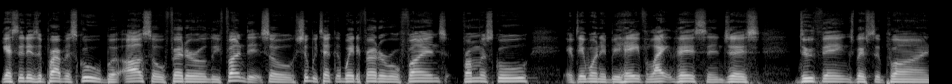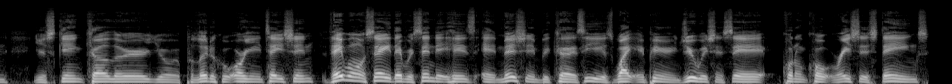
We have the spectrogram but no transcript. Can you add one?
yes, it is a private school, but also federally funded. So should we take away the federal funds from a school if they want to behave like this and just do things based upon your skin color, your political orientation? They won't say they rescinded his admission because he is white appearing Jewish and said quote unquote racist things,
